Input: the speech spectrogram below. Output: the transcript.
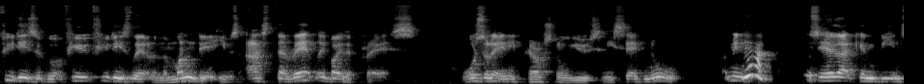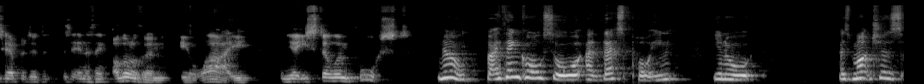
A few days ago, a few few days later on the Monday, he was asked directly by the press, was there any personal use? And he said no. I mean, yeah. I don't see how that can be interpreted as anything other than a lie, and yet he's still in post. No, but I think also at this point, you know, as much as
